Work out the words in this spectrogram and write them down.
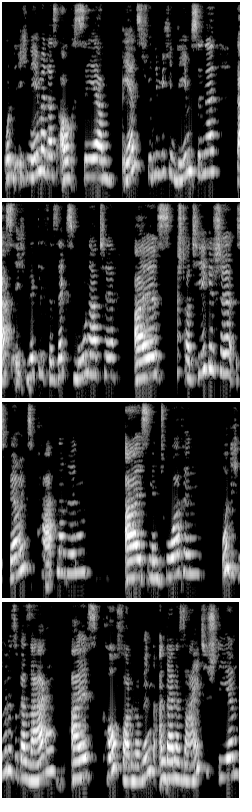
Und ich nehme das auch sehr ernst, finde mich in dem Sinne, dass ich wirklich für sechs Monate als strategische Sparringspartnerin, als Mentorin und ich würde sogar sagen, als Co-Founderin an deiner Seite stehe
